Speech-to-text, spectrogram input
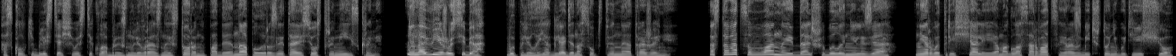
Осколки блестящего стекла брызнули в разные стороны, падая на пол и разлетаясь острыми искрами. «Ненавижу себя!» — выпалила я, глядя на собственное отражение. Оставаться в ванной и дальше было нельзя. Нервы трещали, и я могла сорваться и разбить что-нибудь еще.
